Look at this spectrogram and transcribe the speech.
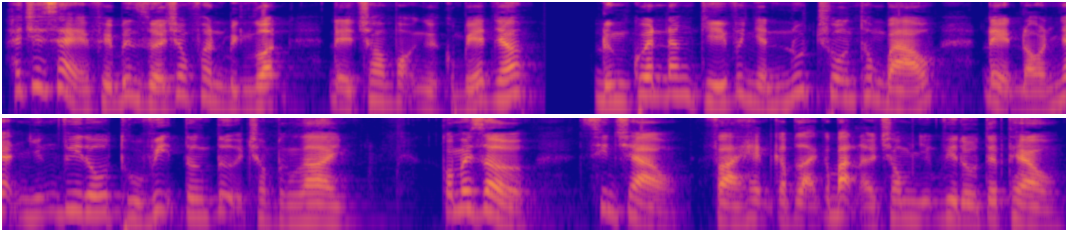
hãy chia sẻ phía bên dưới trong phần bình luận để cho mọi người cùng biết nhé. Đừng quên đăng ký và nhấn nút chuông thông báo để đón nhận những video thú vị tương tự trong tương lai. Còn bây giờ, xin chào và hẹn gặp lại các bạn ở trong những video tiếp theo.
